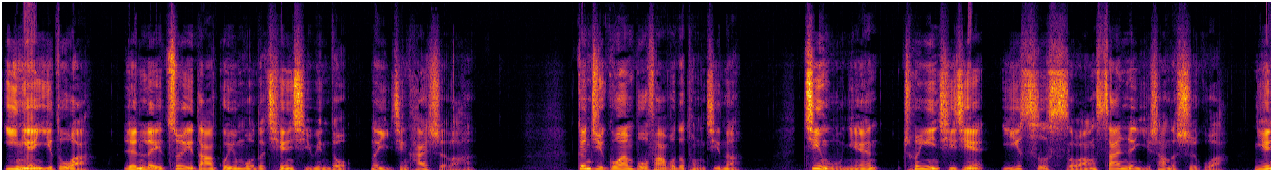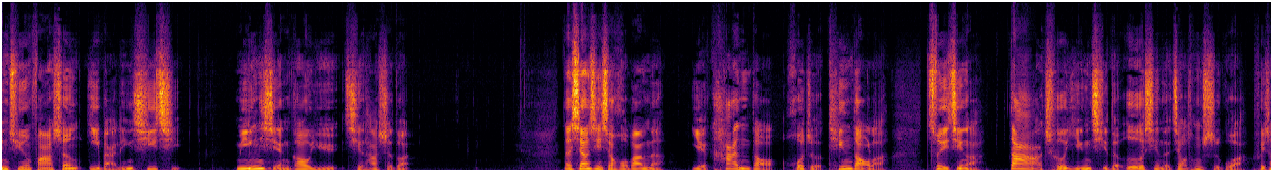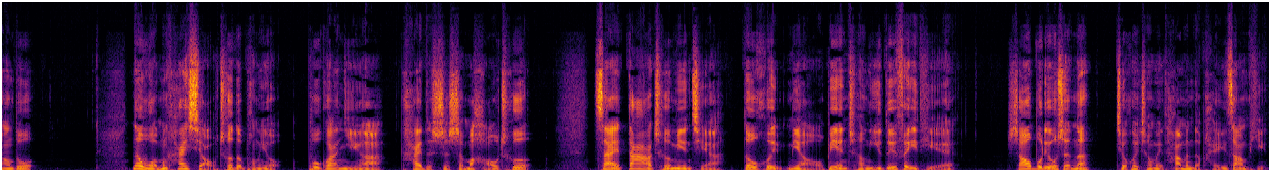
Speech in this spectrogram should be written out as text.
一年一度啊，人类最大规模的迁徙运动那已经开始了哈。根据公安部发布的统计呢，近五年春运期间一次死亡三人以上的事故啊，年均发生一百零七起，明显高于其他时段。那相信小伙伴们呢也看到或者听到了，最近啊大车引起的恶性的交通事故啊非常多。那我们开小车的朋友，不管您啊。开的是什么豪车，在大车面前啊，都会秒变成一堆废铁，稍不留神呢，就会成为他们的陪葬品。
